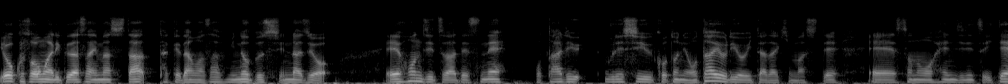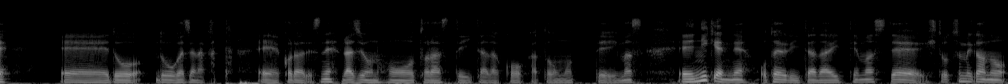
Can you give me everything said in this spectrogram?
ようこそお参りくださいました武田正文の仏心ラジオ、えー、本日はですねおたり嬉しいことにお便りをいただきまして、えー、そのお返事について、えー、動画じゃなかった、えこれはですねラジオの方を撮らせていただこうかと思っています、え2件ねお便りいただいてまして1つ目があの、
